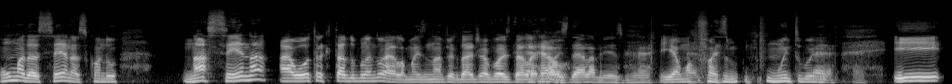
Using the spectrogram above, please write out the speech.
uma das cenas quando na cena a outra que está dublando ela, mas na verdade a voz dela é, é a real. voz dela mesmo, né? E é uma voz muito bonita. É, é. E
